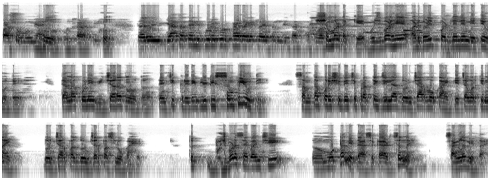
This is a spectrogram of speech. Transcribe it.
पार्श्वभूमी आहे हम्म. भूतकाळातील. हम्म. तर याचा त्यांनी पुरेपूर फायदा घेतला या संधीचा असं वाटतं. शंभर टक्के. भुजबळ हे अडगळीत पडलेले नेते होते. त्यांना कोणी विचारत नव्हतं. त्यांची क्रेडिबिलिटी संपली होती. समता परिषदेचे प्रत्येक जिल्ह्यात दोन चार लोक आहेत. याच्यावरती नाही. दोन चार पाच दोन चार पाच लोक आहेत. तर भुजबळ साहेबांची अं, मोठा नेता आहे असं काय अडचण नाही. चांगला नेता आहे.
